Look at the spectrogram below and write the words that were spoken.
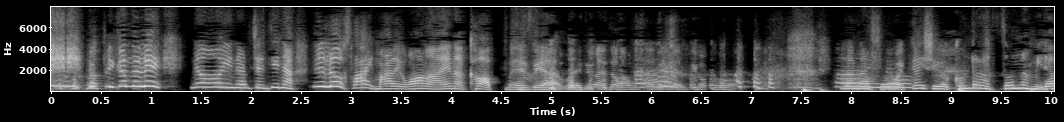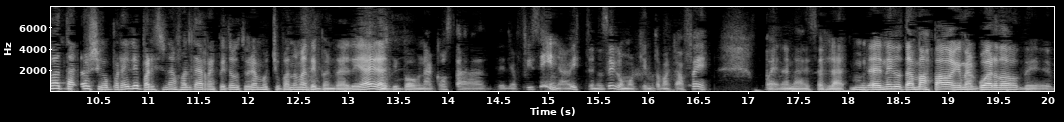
explicándole, no, en Argentina, it looks like marijuana in a cup, me decía, porque toma como- no, no, fue acá y digo, con razón nos miraba tan digo, por ahí le pareció una falta de respeto que estuviéramos chupando mate, pero en realidad era tipo una cosa de la oficina, ¿viste? No sé, como quien toma café. Bueno, nada, esa es la, la anécdota más pava que me acuerdo de,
